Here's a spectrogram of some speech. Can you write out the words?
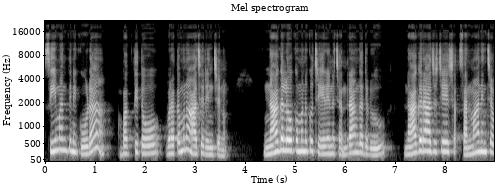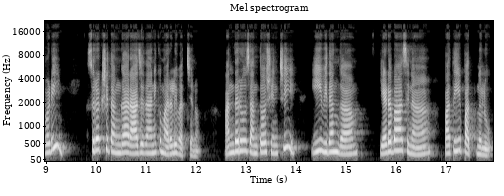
సీమంతిని కూడా భక్తితో వ్రతమును ఆచరించెను. నాగలోకమునకు చేరిన చంద్రాంగదుడు నాగరాజుచే స- సన్మానించబడి సురక్షితంగా రాజధానికి మరలి వచ్చెను అందరూ సంతోషించి ఈ విధంగా ఎడబాసిన పతి పత్నులు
